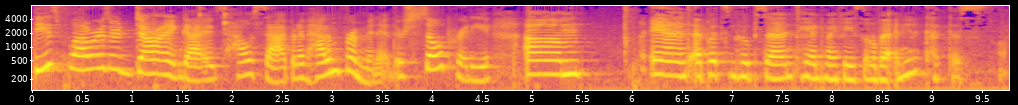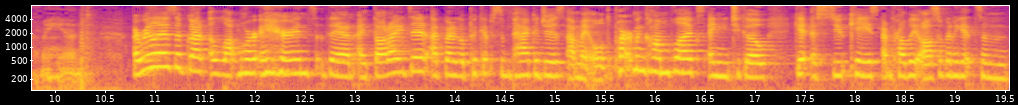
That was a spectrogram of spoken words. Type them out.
These flowers are dying, guys. How sad, but I've had them for a minute. They're so pretty. Um, and I put some hoops in, tanned my face a little bit. I need to cut this off my hand. I realized I've got a lot more errands than I thought I did. I've got to go pick up some packages at my old apartment complex. I need to go get a suitcase. I'm probably also going to get some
